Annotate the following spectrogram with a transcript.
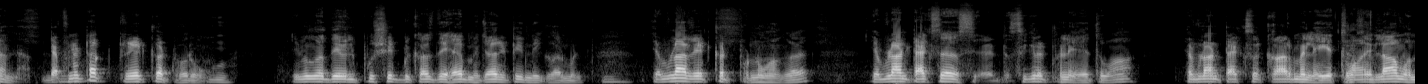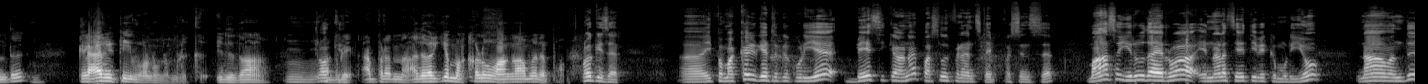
தான் டெஃபினட்டாக ரேட் கட் வரும். இவங்க they will push it because they have majority in the government எவ்வளோ ரேட் கட் பண்ணுவாங்க? எவ்வளோ டேக்ஸை சிகரெட் மேலே ஏற்றுவான் எவ்வளோ டேக்ஸை கார் மேலே ஏற்றுவான் எல்லாம் வந்து கிளாரிட்டி வேணும் நம்மளுக்கு. இதுதான். அப்படி அப்புறம் தான் அது வரைக்கும் மக்களும் வாங்காமல் இருப்போம். ஓகே சார் இப்போ மக்கள் கேட்டிருக்கக்கூடிய பேசிக்கான personal finance type questions sir மாதம் இருபதாயிரம் ரூபா என்னால் சேர்த்து வைக்க முடியும். நான் வந்து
